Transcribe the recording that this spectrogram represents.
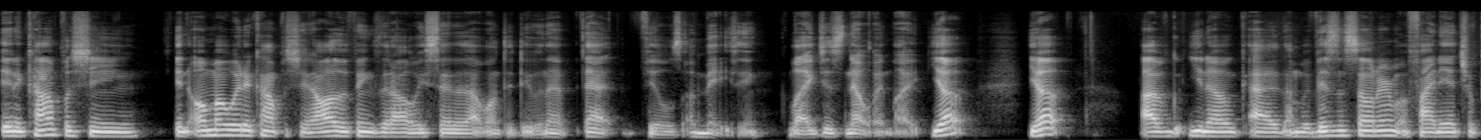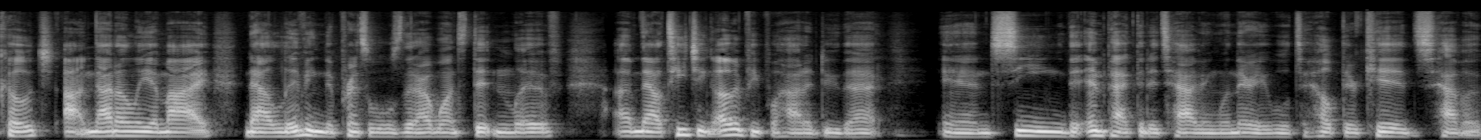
and accomplishing and on my way to accomplishing all the things that I always said that I want to do, and that that feels amazing. Like just knowing, like, yep, yep, I've, you know, I, am a business owner, I'm a financial coach. Uh, not only am I now living the principles that I once didn't live, I'm now teaching other people how to do that and seeing the impact that it's having when they're able to help their kids have a,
